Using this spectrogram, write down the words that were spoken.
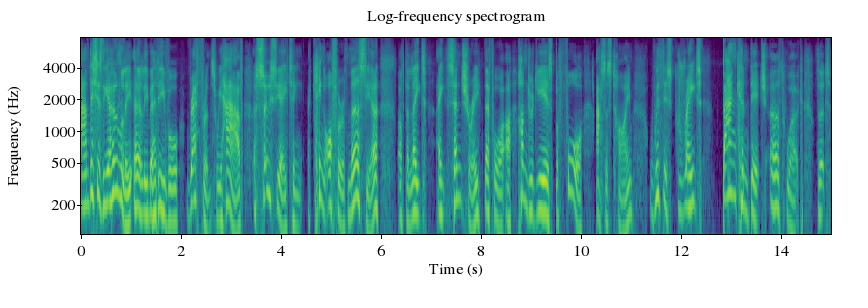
And this is the only early medieval reference we have associating a King Offa of Mercia of the late 8th century, therefore a hundred years before Asser's time, with this great bank and ditch earthwork that,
